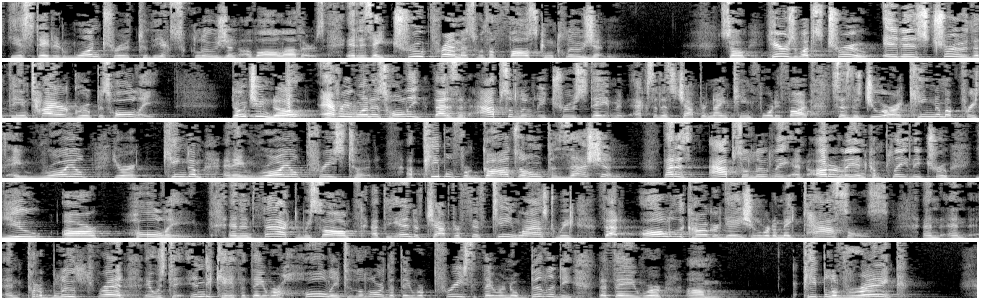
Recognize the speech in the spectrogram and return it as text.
He has stated one truth to the exclusion of all others. It is a true premise with a false conclusion. So here's what's true. It is true that the entire group is holy. Don't you know everyone is holy? That is an absolutely true statement. Exodus chapter 19, 45 says that you are a kingdom of priests, a royal, you're a kingdom and a royal priesthood, a people for God's own possession. That is absolutely and utterly and completely true. You are holy. And in fact, we saw at the end of chapter 15 last week that all of the congregation were to make tassels and, and, and put a blue thread. It was to indicate that they were holy to the Lord, that they were priests, that they were nobility, that they were um, people of rank,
